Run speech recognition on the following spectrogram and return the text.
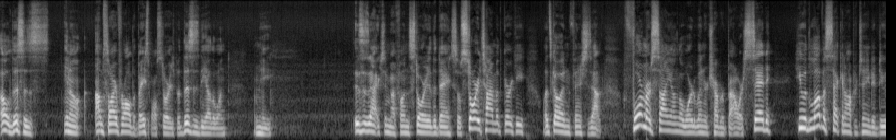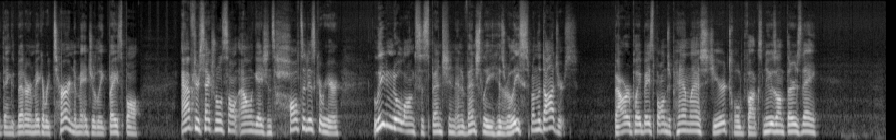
oh, this is, you know, I'm sorry for all the baseball stories, but this is the other one. Let me. This is actually my fun story of the day. So, story time with Gehrke. Let's go ahead and finish this out. Former Cy Young Award winner Trevor Bauer said he would love a second opportunity to do things better and make a return to Major League Baseball. After sexual assault allegations halted his career, leading to a long suspension and eventually his release from the Dodgers. Bauer played baseball in Japan last year, told Fox News on Thursday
